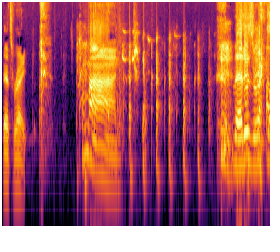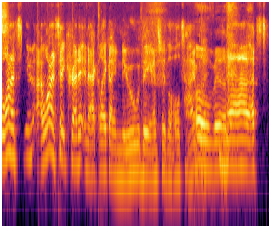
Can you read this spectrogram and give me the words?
That's right. Come on. That is right. I want to I want to take credit and act like I knew the answer the whole time. Oh, but man. Nah, that's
